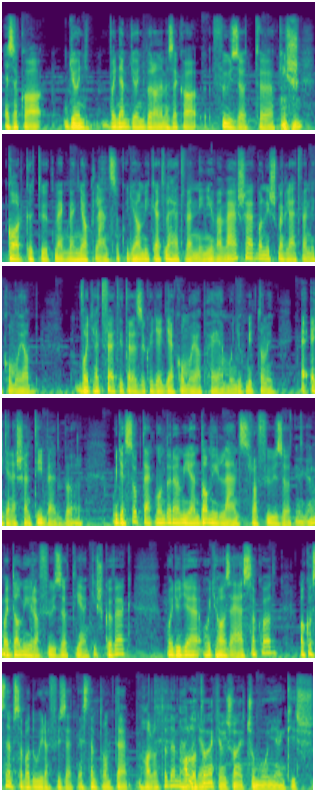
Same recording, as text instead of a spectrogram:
ezek a gyöngy, vagy nem gyöngyből, hanem ezek a fűzött uh, kis uh-huh. karkötők, meg, meg nyakláncok, ugye, amiket lehet venni nyilván vásárban is, meg lehet venni komolyabb, vagy hát feltételezzük, hogy egyel komolyabb helyen, mondjuk, mit tudom én, e, egyenesen Tibetből. Ugye szokták mondani, ami ilyen damilláncra fűzött, Igen. vagy damilra fűzött ilyen kis kövek, hogy ugye, hogyha az elszakad, akkor azt nem szabad újra füzetni. Ezt nem tudom, te hallottad, de már? Hallottam, nekem is van egy csomó ilyen kis,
